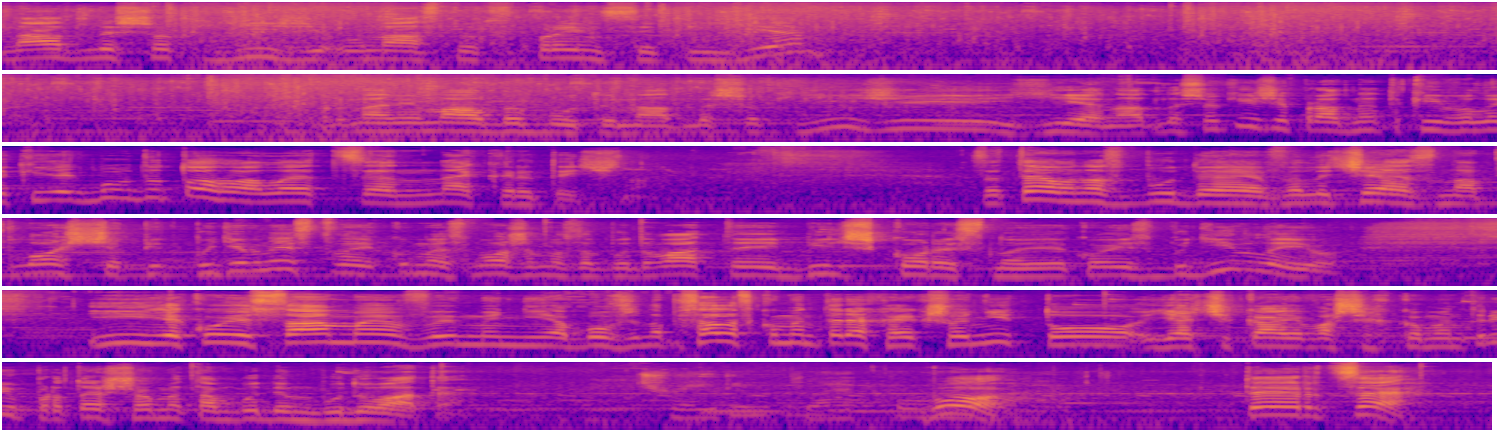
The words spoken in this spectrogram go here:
Надлишок їжі у нас тут в принципі є. Принаймні мав би бути надлишок їжі. Є надлишок їжі, правда, не такий великий, як був до того, але це не критично. Зате у нас буде величезна площа під будівництво, яку ми зможемо забудувати більш корисною якоюсь будівлею. І якою саме ви мені або вже написали в коментарях, а якщо ні, то я чекаю ваших коментарів про те, що ми там будемо будувати. Во! ТРЦ.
